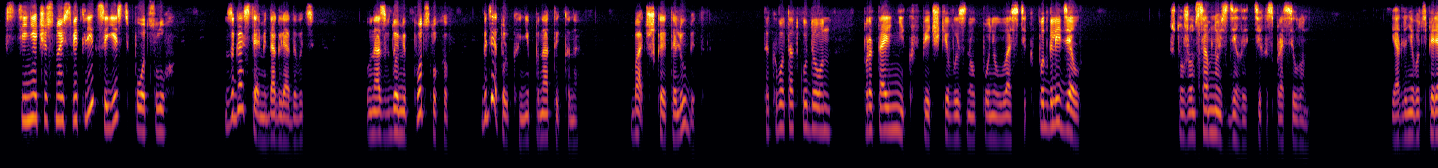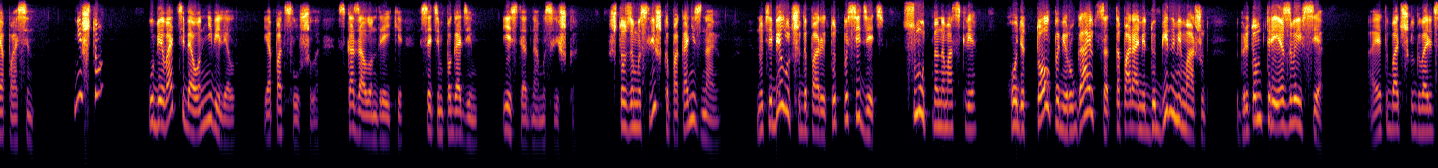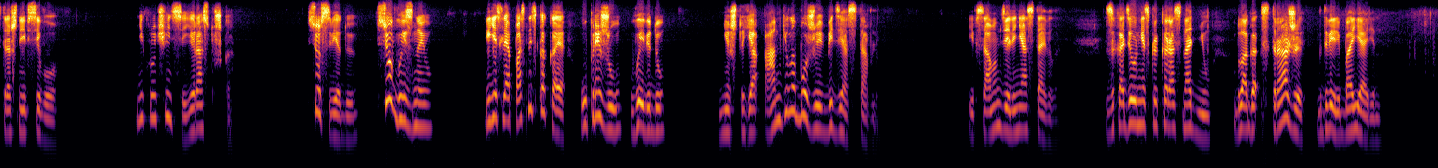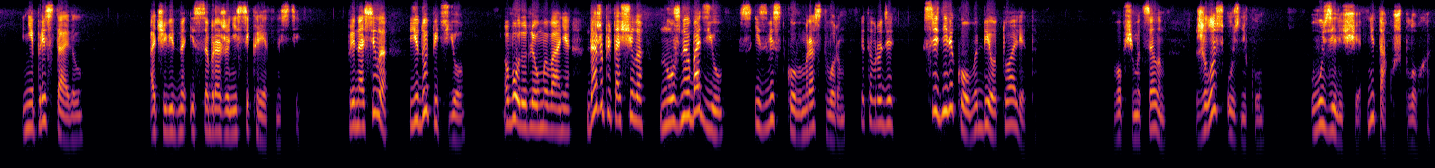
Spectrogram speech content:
В стене честной светлицы есть подслух. За гостями доглядывать. У нас в доме подслухов где только не понатыкано. Батюшка это любит. Так вот откуда он про тайник в печке вызнал, понял Ластик. Подглядел — «Что же он со мной сделает?» — тихо спросил он. «Я для него теперь опасен». «Ничто. Убивать тебя он не велел». Я подслушала. Сказал он Дрейке, «С этим погодим. Есть одна мыслишка». «Что за мыслишка, пока не знаю. Но тебе лучше до поры тут посидеть. Смутно на Москве. Ходят толпами, ругаются, топорами, дубинами машут, и притом трезвые все. А это, батюшка говорит, страшнее всего». «Не кручинься, ерастушка». Все сведаю, все вызнаю. И если опасность какая, упряжу, выведу. Не что я ангела Божия в беде оставлю. И в самом деле не оставила. Заходила несколько раз на дню, благо стражи к двери боярин не приставил, очевидно, из соображений секретности. Приносила еду-питье, воду для умывания, даже притащила нужную бадью — с известковым раствором. Это вроде средневекового биотуалета. В общем и целом, жилось узнику в узилище не так уж плохо.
